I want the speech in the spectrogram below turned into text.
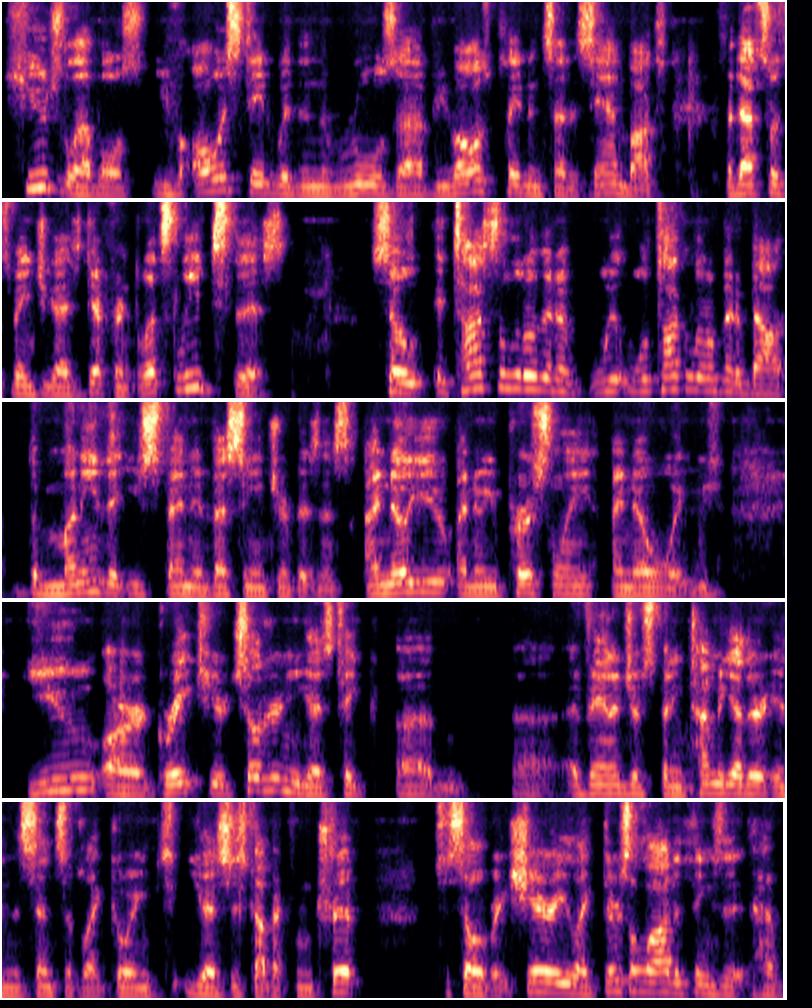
huge levels. You've always stayed within the rules of you've always played inside the sandbox but that's what's made you guys different. Let's lead to this. So it talks a little bit of we- we'll talk a little bit about the money that you spend investing into your business. I know you i know you personally i know what you you are great to your children. You guys take um, uh, advantage of spending time together in the sense of like going to you guys just got back from a trip to celebrate sherry. Like there's a lot of things that have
